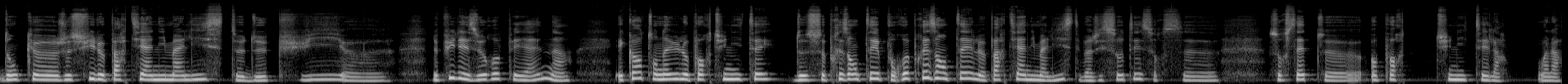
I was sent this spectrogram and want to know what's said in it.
Donc euh, je suis le parti animaliste depuis, euh, depuis les européennes. Et quand on a eu l'opportunité de se présenter pour représenter le parti animaliste, eh ben, j'ai sauté sur, ce, sur cette opportunité-là. Voilà.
